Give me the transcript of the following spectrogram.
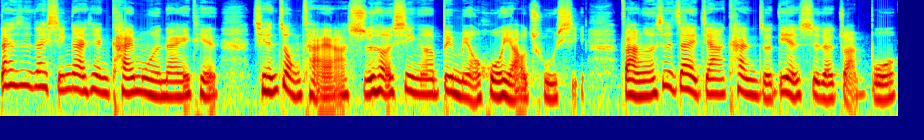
但是在新干线开幕的那一天，前总裁啊石和信呢并没有获邀出席，反而是在家看着电视的转播，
